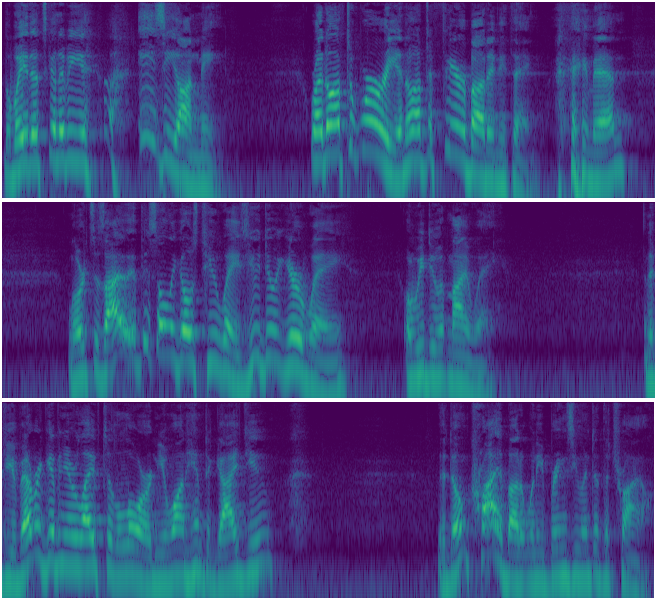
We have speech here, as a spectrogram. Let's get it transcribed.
the way that's going to be easy on me, where I don't have to worry, I don't have to fear about anything. Amen. Lord says, I, this only goes two ways. You do it your way, or we do it my way. And if you've ever given your life to the Lord and you want Him to guide you, then don't cry about it when He brings you into the trial.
